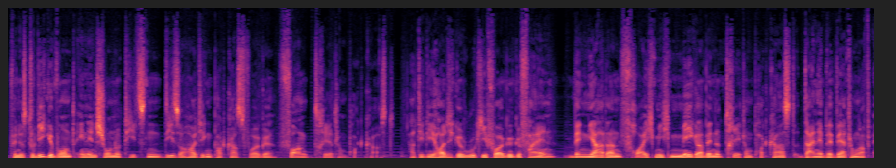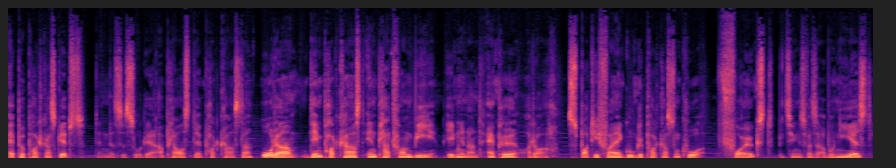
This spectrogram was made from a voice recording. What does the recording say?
findest du wie gewohnt in den Shownotizen dieser heutigen Podcast-Folge von Triathlon Podcast. Hat dir die heutige Rookie-Folge gefallen? Wenn ja, dann freue ich mich mega, wenn du Triathlon Podcast deine Bewertung auf Apple Podcast gibst, denn das ist so der Applaus der Podcaster, oder dem Podcast in Plattformen wie, eben genannt Apple oder auch Spotify, Google Podcast und Co. folgst bzw. abonnierst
